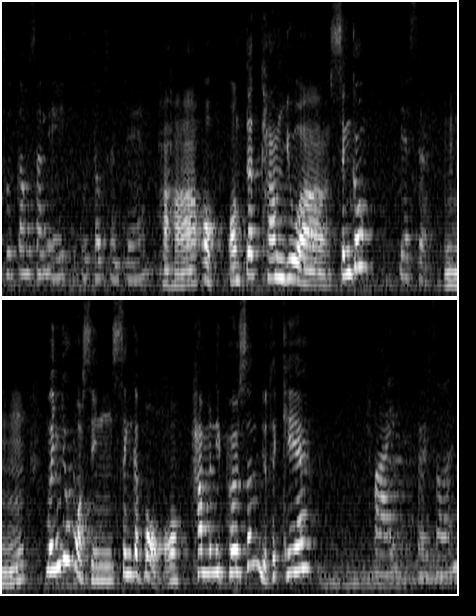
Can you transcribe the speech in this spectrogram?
2008 to 2010. Haha. Oh, on that time you are single. Yes, sir. hmm When you was in Singapore, how many person you take care? Five person,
